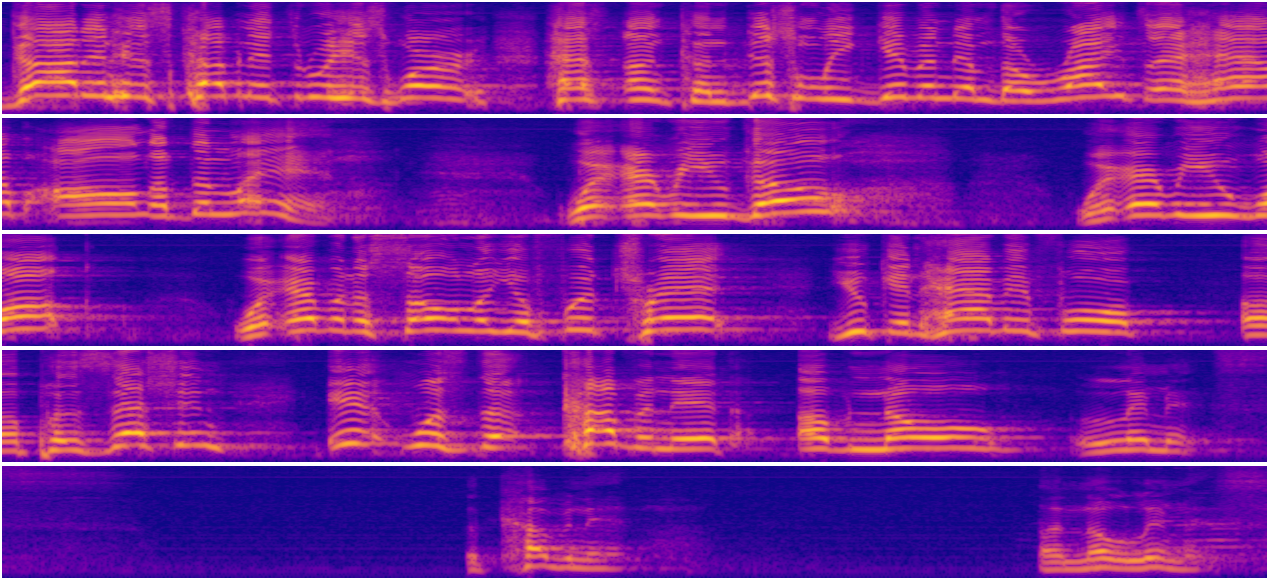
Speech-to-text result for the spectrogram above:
God, in his covenant through his word, has unconditionally given them the right to have all of the land. Wherever you go, wherever you walk, wherever the sole of your foot tread, you can have it for a possession. It was the covenant of no limits. The covenant of no limits.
